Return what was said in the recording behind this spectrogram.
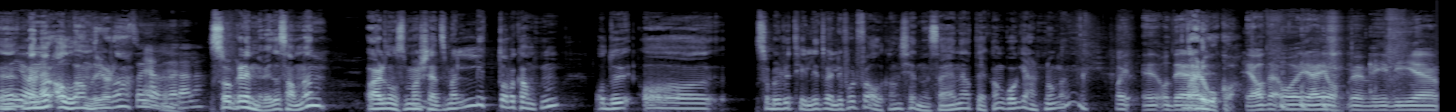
Men Eh, det. når alle andre gjør det, Så gjør det, så glemmer vi det sammen. Og er det noe som har skjedd som er litt over kanten, og, du, og så blir du tilgitt veldig fort, for alle kan kjenne seg igjen i at det kan gå gærent noen ganger. Og, eh, og Da er det ok. Ja, det, og jeg, vi, vi, eh,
